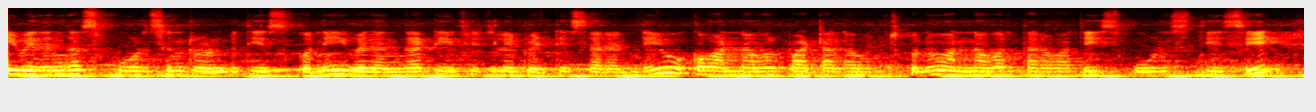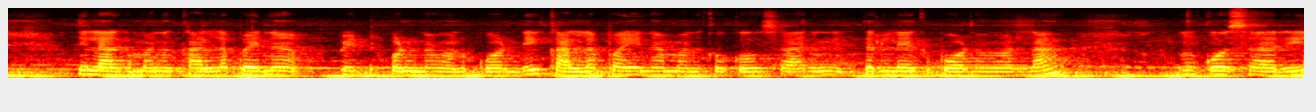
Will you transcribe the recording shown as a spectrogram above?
ఈ విధంగా స్పూన్స్ని రెండు తీసుకొని ఈ విధంగా డీ ఫ్రిడ్జ్లో పెట్టేశారండి. ఒక వన్ అవర్ పాటు అలా అలా ఉంచుకొని వన్ అవర్ తర్వాత ఈ స్పూన్స్ తీసి ఇలాగ మనం కళ్ళపైన పెట్టుకున్నాం అనుకోండి. కళ్ళపైన మనకు ఒక్కోసారి నిద్ర లేకపోవడం వల్ల ఇంకోసారి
